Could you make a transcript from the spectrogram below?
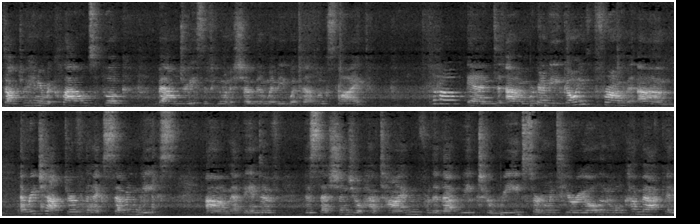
Dr. Henry McLeod's book, Boundaries, if you want to show them, Wendy, what that looks like. Ta-da! And um, we're going to be going from um, every chapter for the next seven weeks. Um, at the end of the sessions, you'll have time for the, that week to read certain material, and then we'll come back and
